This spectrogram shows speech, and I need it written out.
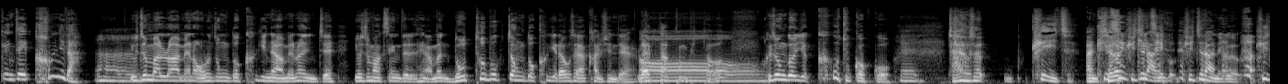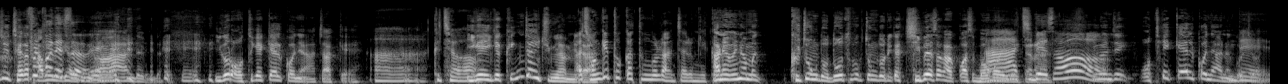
굉장히 큽니다. 아. 요즘 말로 하면 어느 정도 크기냐 하면은 이제 요즘 학생들 생각하면 노트북 정도 크기라고 생각하시면 돼요. 랩탑 어. 컴퓨터. 그 정도 이제 크고 두껍고. 네. 자, 여기서 퀴즈. 아니, 퀴즈, 제가 퀴즈는 퀴즈. 아니고, 퀴즈는 아니고요. 퀴즈 제가 답을. 얘기하거든요. 예. 아, 안 됩니다. 이걸 어떻게 깰 거냐, 작게. 아, 그쵸. 이게, 이게 굉장히 중요합니다. 아, 전기톱 같은 걸로 안 자릅니까? 아니 왜냐면 그 정도 노트북 정도니까 집에서 갖고 와서 먹어야 아, 되잖아요. 집에서? 이건 이제 어떻게 깰 거냐는 거죠. 네.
